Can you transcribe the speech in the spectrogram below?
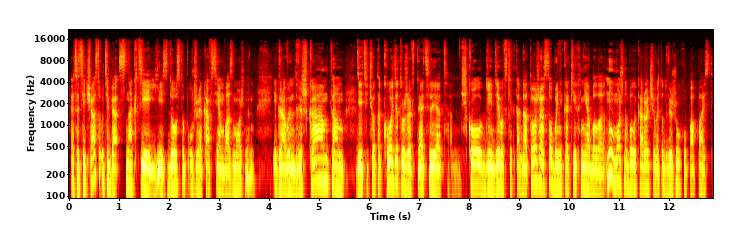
Это сейчас у тебя с ногтей есть доступ уже ко всем возможным игровым движкам, там дети что-то кодят уже в 5 лет. Школ геймдевовских тогда тоже особо никаких не было. Ну, можно было, короче, в эту движуху попасть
